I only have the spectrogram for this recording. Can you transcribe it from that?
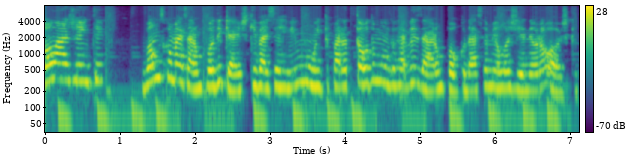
Olá, gente! Vamos começar um podcast que vai servir muito para todo mundo revisar um pouco da semiologia neurológica.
